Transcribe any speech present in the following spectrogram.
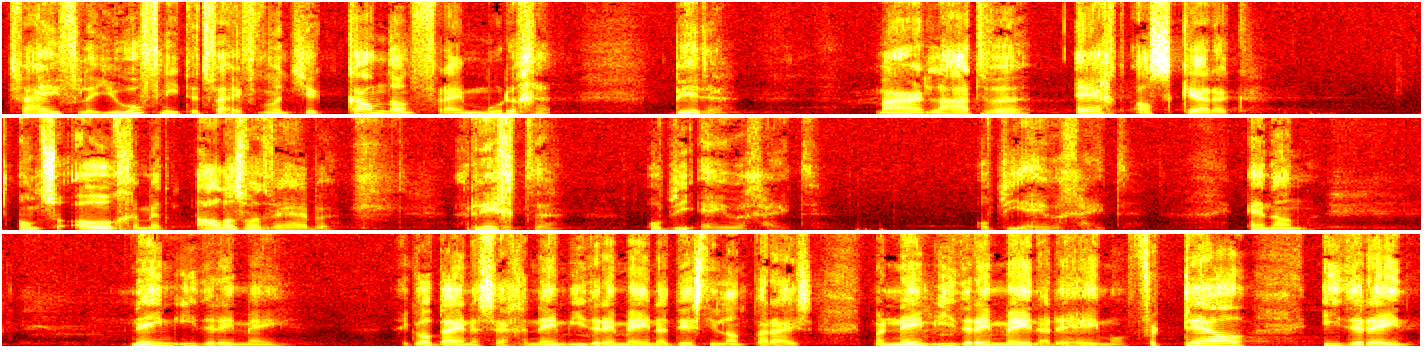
twijfelen. Je hoeft niet te twijfelen, want je kan dan vrijmoedig bidden. Maar laten we echt als kerk onze ogen met alles wat we hebben richten op die eeuwigheid. Op die eeuwigheid. En dan neem iedereen mee. Ik wil bijna zeggen, neem iedereen mee naar Disneyland Parijs. Maar neem iedereen mee naar de hemel. Vertel iedereen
